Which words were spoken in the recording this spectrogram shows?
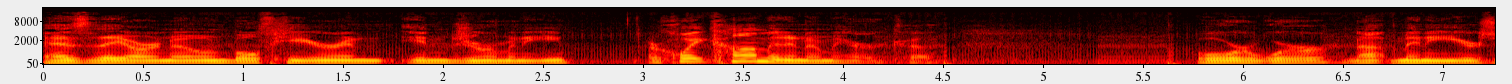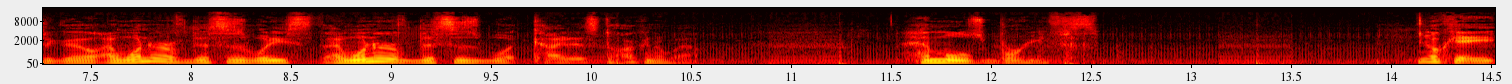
as they are known both here and in Germany, are quite common in America. Or were not many years ago. I wonder if this is what he's I wonder if this is what is talking about. Himmelsbriefs. Okay.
